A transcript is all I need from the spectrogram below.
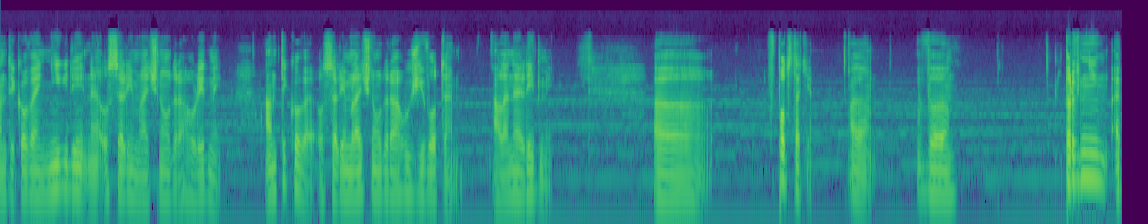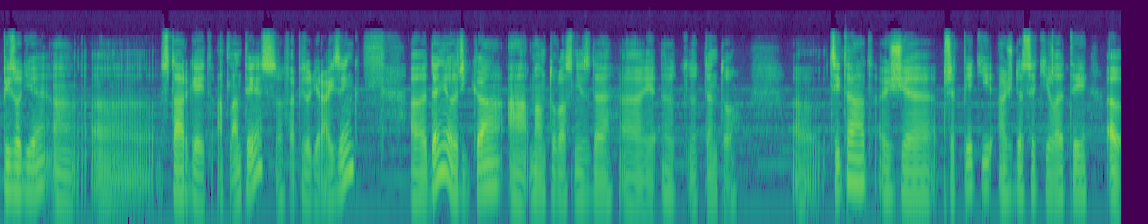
Antikové nikdy neoseli mléčnou dráhu lidmi. Antikové oseli mléčnou dráhu životem, ale ne lidmi. Eh, v podstatě eh, v první epizodě eh, Stargate Atlantis, v epizodě Rising, Daniel říká, a mám to vlastně zde tento citát, že před pěti až deseti lety, eh,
